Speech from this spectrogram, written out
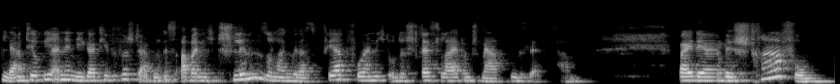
Lerntheorie eine negative Verstärkung, ist aber nicht schlimm, solange wir das Pferd vorher nicht unter Stress, Leid und Schmerzen gesetzt haben. Bei der Bestrafung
